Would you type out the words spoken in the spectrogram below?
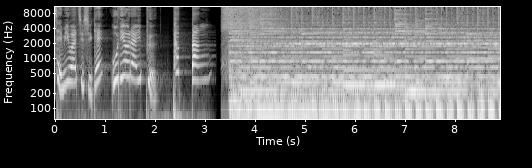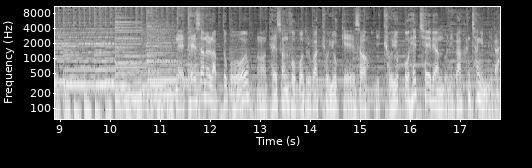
재미와 지식의 오디오 라이프. 팟빵 네, 대선을 앞두고 어, 대선 후보들과 교육계에서 이 교육부 해체에 대한 논의가 한창입니다.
